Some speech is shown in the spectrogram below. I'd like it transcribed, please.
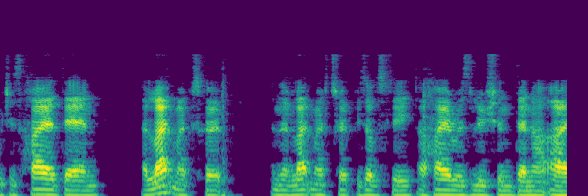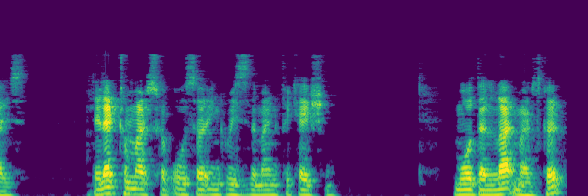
which is higher than a light microscope and the light microscope is obviously a higher resolution than our eyes. The electron microscope also increases the magnification more than light microscope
